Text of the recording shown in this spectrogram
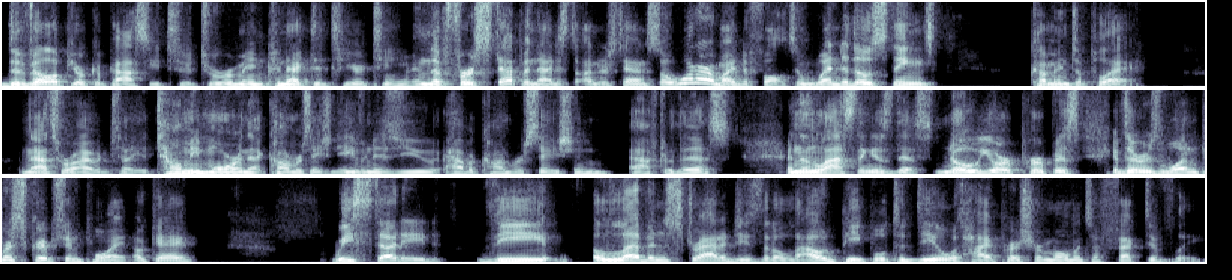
Develop your capacity to, to remain connected to your team. And the first step in that is to understand so, what are my defaults and when do those things come into play? And that's where I would tell you, tell me more in that conversation, even as you have a conversation after this. And then the last thing is this know your purpose. If there is one prescription point, okay, we studied the 11 strategies that allowed people to deal with high pressure moments effectively.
